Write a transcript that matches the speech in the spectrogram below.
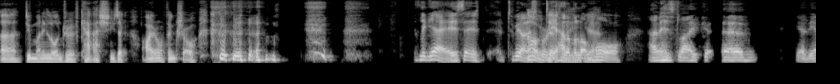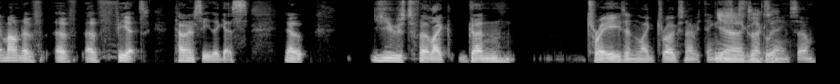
uh, do money laundering with cash. He's like, I don't think so. It's like, yeah, it's, it, to be honest, Oh, probably a hell of a lot yeah. more. And it's like, um, yeah, the amount of, of, of fiat currency that gets, you know, used for like gun trade and like drugs and everything. Yeah, exactly. insane. So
